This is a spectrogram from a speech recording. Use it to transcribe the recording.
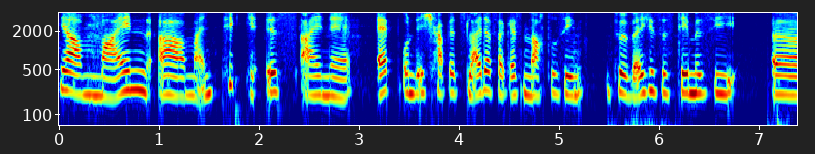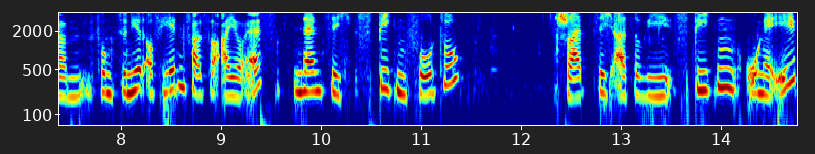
Ja, mein, äh, mein Pick ist eine App und ich habe jetzt leider vergessen nachzusehen, für welche Systeme sie ähm, funktioniert. Auf jeden Fall für iOS, nennt sich Speaking Photo. Schreibt sich also wie Speaken ohne E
